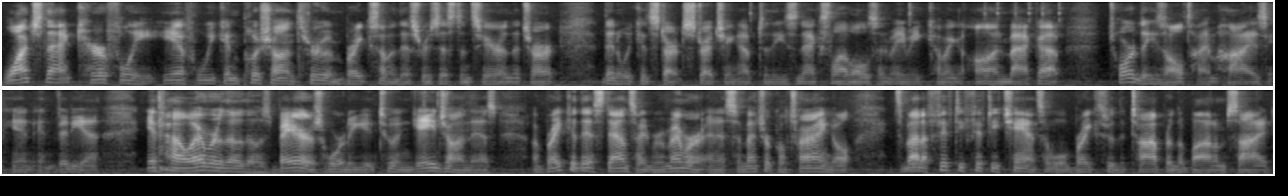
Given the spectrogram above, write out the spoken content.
Watch that carefully. If we can push on through and break some of this resistance here in the chart, then we can start stretching up to these next levels and maybe coming on back up toward these all-time highs in NVIDIA. If, however, though those bears were to, to engage on this, a break of this downside, remember, in a symmetrical triangle, it's about a 50-50 chance it will break through the top or the bottom side.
